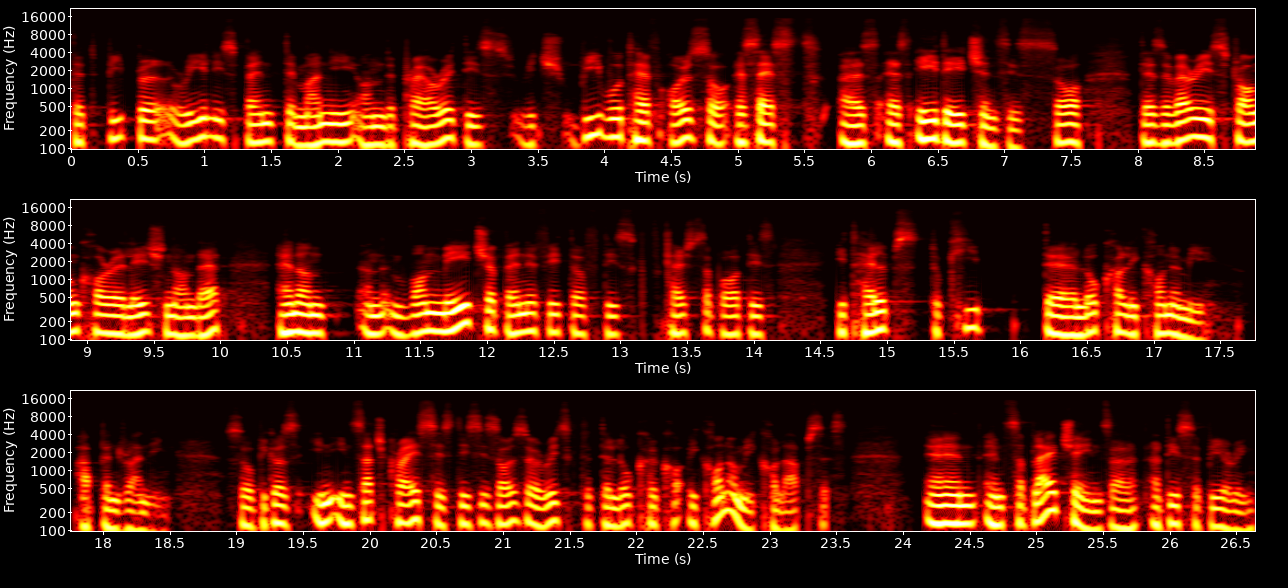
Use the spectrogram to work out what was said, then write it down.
that people really spend the money on the priorities which we would have also assessed as, as aid agencies. So there's a very strong correlation on that. And on and one major benefit of this cash support is it helps to keep the local economy up and running so, because in, in such crisis, this is also a risk that the local co- economy collapses and, and supply chains are, are disappearing.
